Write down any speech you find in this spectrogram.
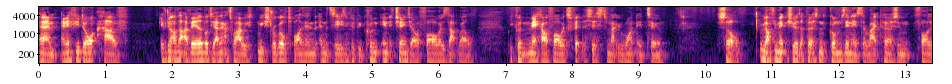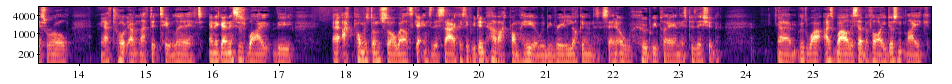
Um, and if you don't have if you don't have that availability, I think that's why we, we struggled towards the end, end of the season because we couldn't interchange our forwards that well. We couldn't make our forwards fit the system like we wanted to. So we have to make sure the person that comes in is the right person for this role. We have to hope you haven't left it too late. And again, this is why the uh, Akpom has done so well to get into this side because if we didn't have Akpom here, we'd be really looking saying, "Oh, who do we play in this position?" Um, as Wilder said before, he doesn't like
